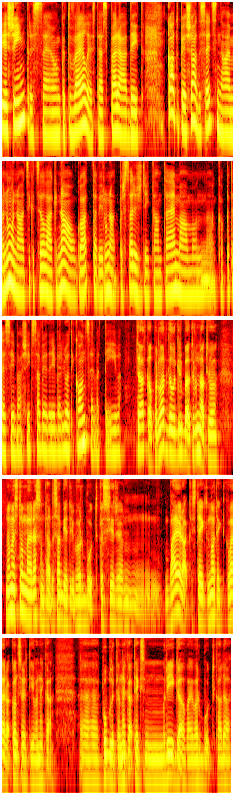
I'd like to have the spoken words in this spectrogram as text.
tieši interesē un ka tu vēlies tās parādīt. Kā tu pie šāda secinājuma nonāci, ka cilvēki nav gatavi runāt par sarežģītām tēmām un ka patiesībā šī sabiedrība ir ļoti konservatīva? Te atkal par Latviju gribētu runāt, jo nu, mēs tomēr esam tāda sabiedrība, varbūt, kas ir vairāk, es teiktu, noteikti vairāk konservatīva nekā uh, publika, nekā teiksim, Rīgā vai varbūt kādā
